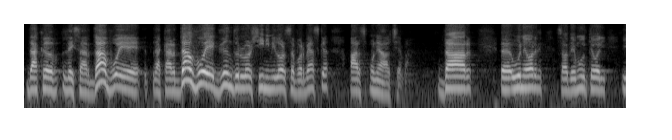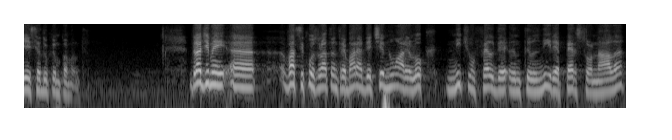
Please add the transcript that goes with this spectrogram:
dacă le s-ar da voie, dacă ar da voie gândurilor și inimilor să vorbească, ar spune altceva. Dar uneori sau de multe ori ei se duc în pământ. Dragii mei, v-ați pus vreodată întrebarea de ce nu are loc niciun fel de întâlnire personală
